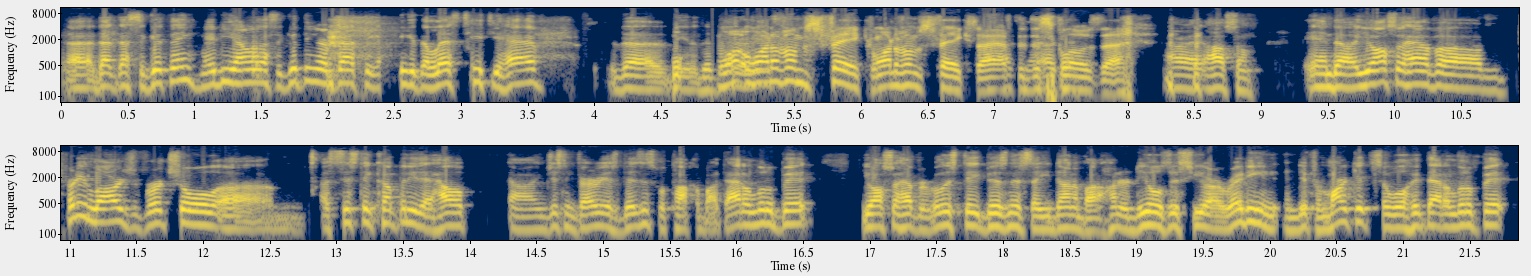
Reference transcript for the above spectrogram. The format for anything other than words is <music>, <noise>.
that that's a good thing. Maybe I don't know that's a good thing or a bad thing. I think the less teeth you have, the, the, the one, one of them's fake. One of them's fake, so I have okay, to disclose okay. that. <laughs> All right, awesome. And uh, you also have a pretty large virtual um, assistant company that help uh, just in various business. We'll talk about that a little bit. You also have a real estate business that you've done about 100 deals this year already in, in different markets. So we'll hit that a little bit.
